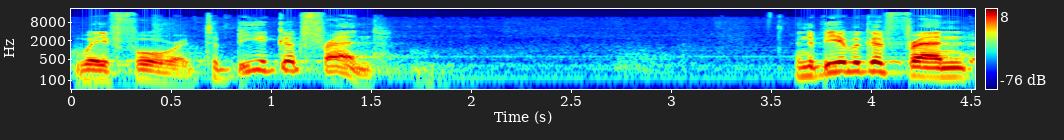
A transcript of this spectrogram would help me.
way forward to be a good friend. And to be a good friend,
